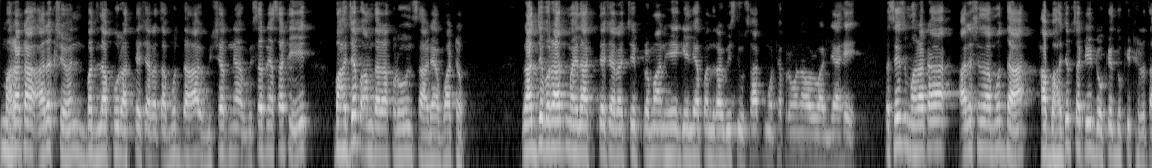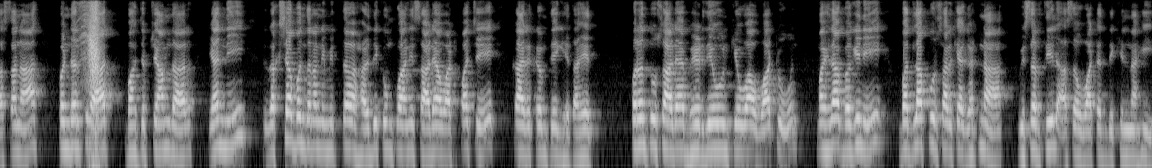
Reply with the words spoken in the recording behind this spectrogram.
मराठा आरक्षण बदलापूर अत्याचाराचा मुद्दा विसरण्या विसरण्यासाठी भाजप आमदाराकडून साड्या वाटप. राज्यभरात महिला अत्याचाराचे प्रमाण हे गेल्या पंधरा वीस दिवसात मोठ्या प्रमाणावर वाढले आहे. तसेच मराठा आरक्षणाचा मुद्दा हा भाजपसाठी डोकेदुखी ठरत असताना पंढरपुरात भाजपचे आमदार यांनी रक्षाबंधनानिमित्त हळदी कुंकू आणि साड्या वाटपाचे कार्यक्रम ते घेत आहेत. परंतु साड्या भेट देऊन किंवा वाटून महिला भगिनी बदलापूर सारख्या घटना विसरतील असं वाटत देखील नाही.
